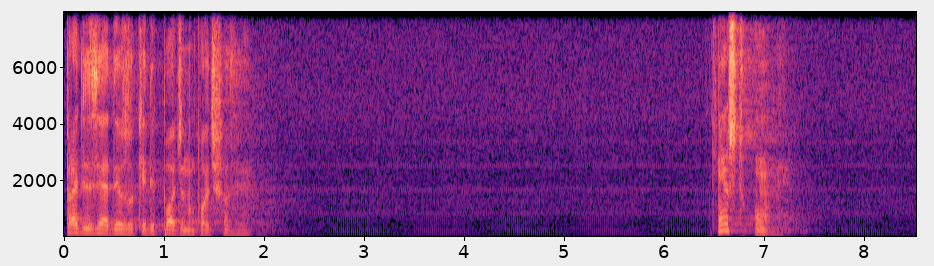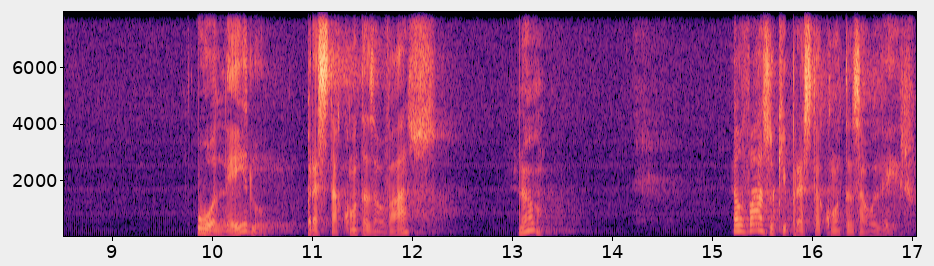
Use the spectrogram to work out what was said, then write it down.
Para dizer a Deus o que ele pode e não pode fazer. Quem és tu, homem? O oleiro presta contas ao vaso? Não. É o vaso que presta contas ao oleiro.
